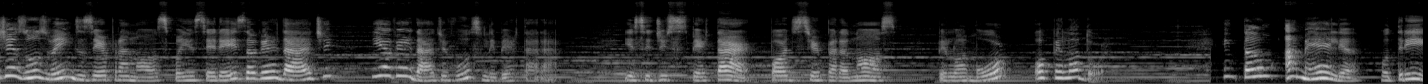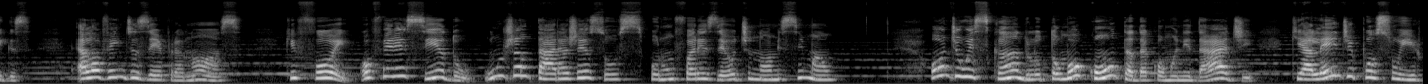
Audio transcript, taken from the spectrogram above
Jesus vem dizer para nós: Conhecereis a verdade, e a verdade vos libertará. Esse despertar pode ser para nós pelo amor ou pela dor. Então, Amélia Rodrigues, ela vem dizer para nós que foi oferecido um jantar a Jesus por um fariseu de nome Simão, onde o escândalo tomou conta da comunidade que, além de possuir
